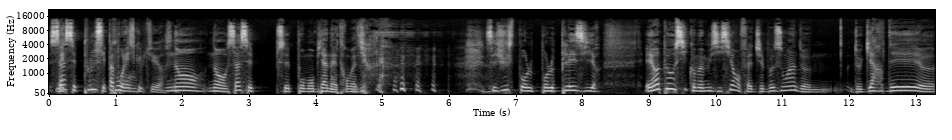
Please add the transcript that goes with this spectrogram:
Ça, c'est plus. C'est pas pour, pour les sculptures. Ça. Non, non, ça c'est c'est pour mon bien-être, on va dire. c'est juste pour le pour le plaisir. Et un peu aussi comme un musicien, en fait, j'ai besoin de de garder. Euh,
